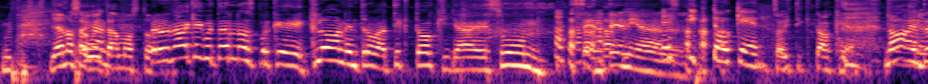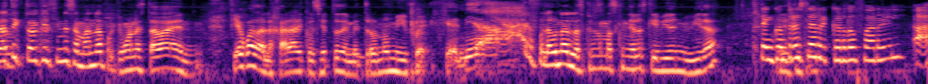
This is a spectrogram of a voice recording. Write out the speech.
Ya nos Oigan, agüitamos todos. Pero no hay que agüitarnos porque Clon entró a TikTok y ya es un centennial. Es TikToker. Soy TikToker. No, entré a TikTok el fin de semana porque, bueno, estaba en. Fui a Guadalajara al concierto de Metronomy y fue genial. Fue la- una de las cosas más geniales que he vivido en mi vida. ¿Te encontraste Este- a Ricardo Farrell? Ah,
